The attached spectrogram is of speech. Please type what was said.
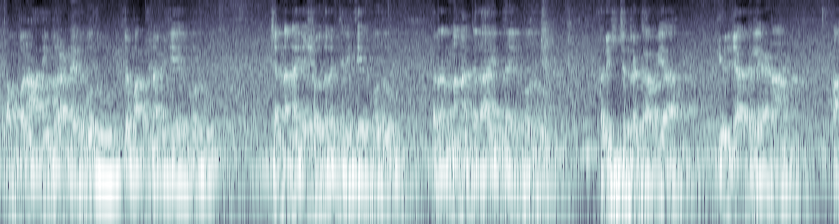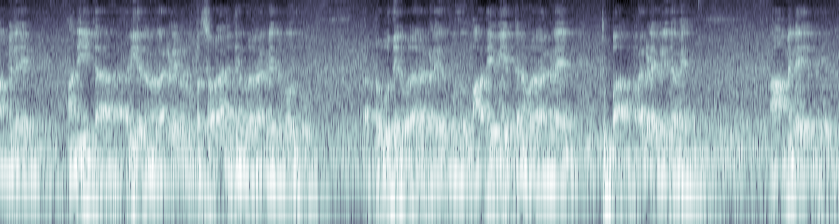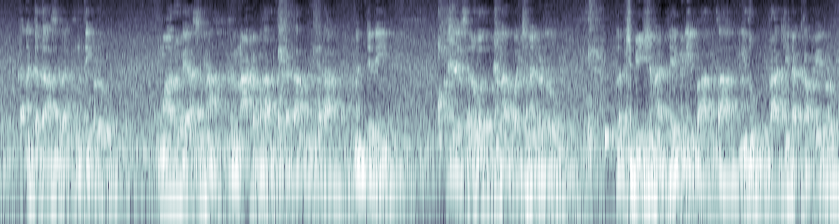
ಪಪ್ಪನ ಆದಿಪುರಾಣ ಇರ್ಬೋದು, ವಿಕ್ರಮಾರ್ಜುನ ವಿಜಯ ಇರ್ಬೋದು, ಜನ್ನನ ಯಶೋಧರ ಚರಿತೆ ಇರ್ಬೋದು, ರನ್ನನ ಗದಾಯುದ್ಧ ಇರ್ಬೋದು, ಹರಿಶ್ಚಂದ್ರ ಕಾವ್ಯ ಗಿರಿಜಾ ಕಲ್ಯಾಣ ಆಮೇಲೆ ಅನೇಕ ಹರಿಯರನ ರಗಳೆಗಳು ಬಸವರಾಜ ದೇವರ ರಗಳೆ ಇರ್ಬೋದು, ಪ್ರಭುದೇವರ ರಗಳೆ ಇರ್ಬೋದು, ಮಹಾದೇವಿ ಅಕ್ಕನವರ ರಗಳೆ, ತುಂಬ ರಗಳೆಗಳಿದ್ದಾವೆ ಆಮೇಲೆ ಕನಕದಾಸರ ಕೃತಿಗಳು, ಕುಮಾರವ್ಯಾಸನ ಕರ್ನಾಟಕ ಭಾರತ ಕಥಾಮಂತರ ಮಂಜರಿ ಆಮೇಲೆ ಸರ್ವಜ್ಞನ ವಚನಗಳು, ಲಕ್ಷ್ಮೀಶನ ಜೈಮಿನಿ ಭಾರತ, ಇದು ಪ್ರಾಚೀನ ಕಾವ್ಯಗಳು.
